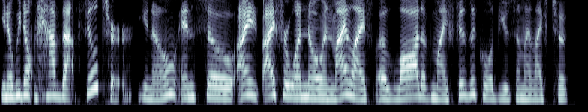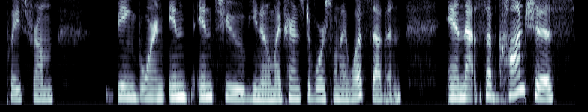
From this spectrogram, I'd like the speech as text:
you know, we don't have that filter, you know? And so I I for one know in my life a lot of my physical abuse in my life took place from being born in into, you know, my parents divorced when I was 7. And that mm-hmm. subconscious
